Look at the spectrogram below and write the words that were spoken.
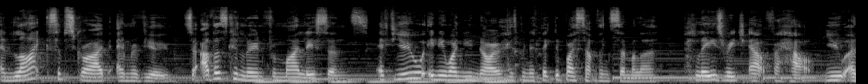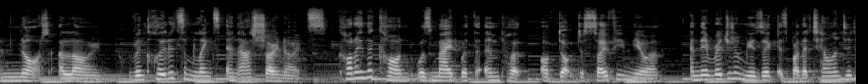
and like, subscribe, and review so others can learn from my lessons. If you or anyone you know has been affected by something similar, please reach out for help. You are not alone. We've included some links in our show notes. Conning the Con was made with the input of Dr. Sophie Muir, and the original music is by the talented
